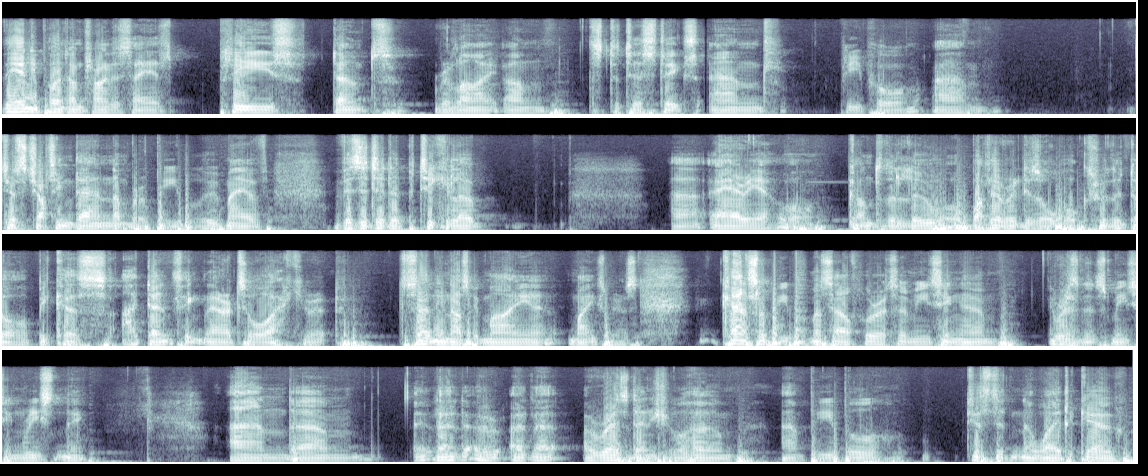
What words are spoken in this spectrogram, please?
the only point I'm trying to say is please don't rely on statistics and people um, just jotting down number of people who may have visited a particular uh, area or gone to the loo or whatever it is or walked through the door because I don't think they're at all accurate. Certainly not in my uh, my experience. Council people myself were at a meeting, um, a residents meeting recently and um, had a, a residential home, and people just didn't know where to go.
